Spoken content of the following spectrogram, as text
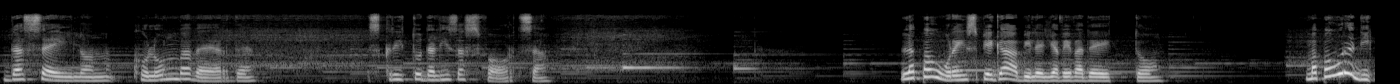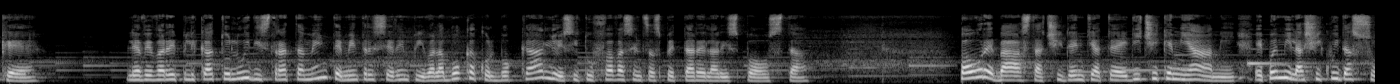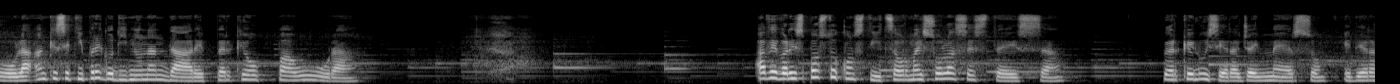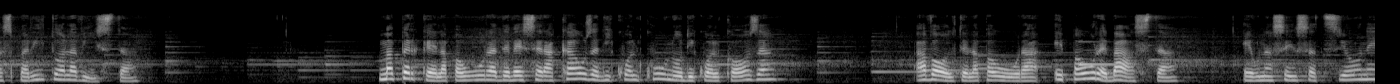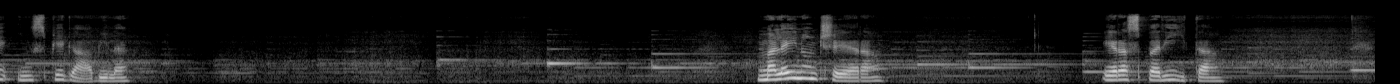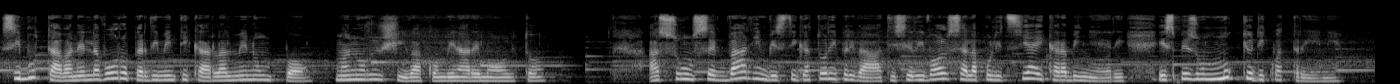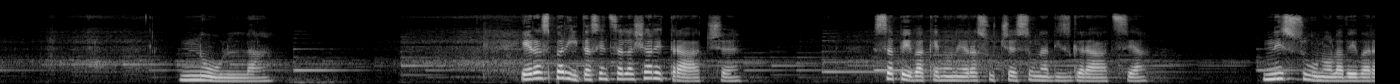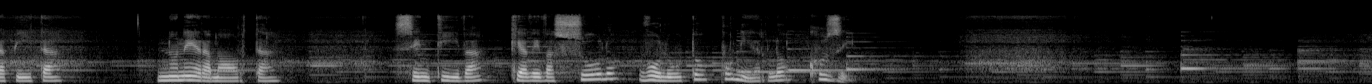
Da Ceylon, Colomba Verde, scritto da Lisa Sforza. La paura inspiegabile, gli aveva detto. Ma paura di che? Le aveva replicato lui distrattamente mentre si riempiva la bocca col boccaglio e si tuffava senza aspettare la risposta. Paura e basta, accidenti a te, dici che mi ami e poi mi lasci qui da sola, anche se ti prego di non andare perché ho paura. Aveva risposto con stizza, ormai solo a se stessa, perché lui si era già immerso ed era sparito alla vista. Ma perché la paura deve essere a causa di qualcuno o di qualcosa? A volte la paura è paura e basta è una sensazione inspiegabile. Ma lei non c'era, era sparita. Si buttava nel lavoro per dimenticarla almeno un po', ma non riusciva a combinare molto. Assunse vari investigatori privati, si rivolse alla polizia e ai carabinieri e spese un mucchio di quattrini nulla. Era sparita senza lasciare tracce. Sapeva che non era successa una disgrazia. Nessuno l'aveva rapita. Non era morta. Sentiva che aveva solo voluto punirlo così.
